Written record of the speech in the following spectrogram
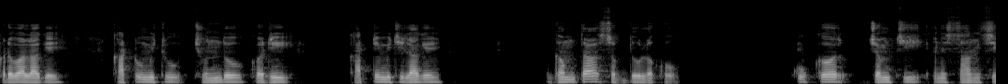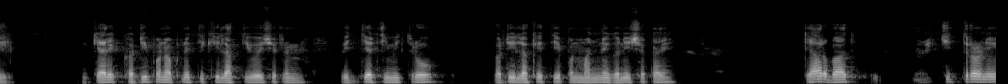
કડવા લાગે, ખાટું મીઠું, છુંદો, કઢી, ખાટી મીઠી લાગે. ગમતા શબ્દો લખો. કુકર, ચમચી અને સાંસી. ક્યારેક કઢી પણ આપણે તીખી લાગતી હોય છે એટલે વિદ્યાર્થી મિત્રો, કઢી લખે તે પણ માન્ય ગણી શકાય. ત્યારબાદ ચિત્રને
